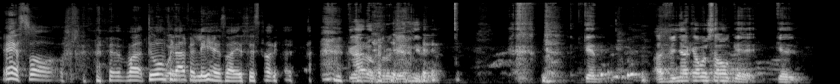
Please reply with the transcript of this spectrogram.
Eso, tuvo un final feliz esa, esa historia. Claro, pero quiero decir que al fin y al cabo es algo que, que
